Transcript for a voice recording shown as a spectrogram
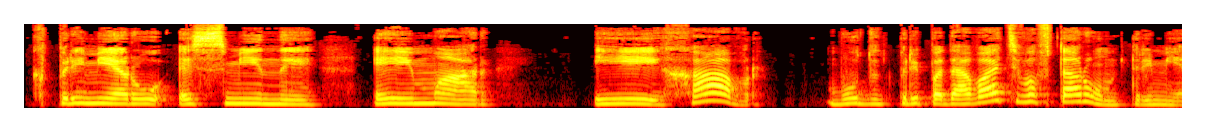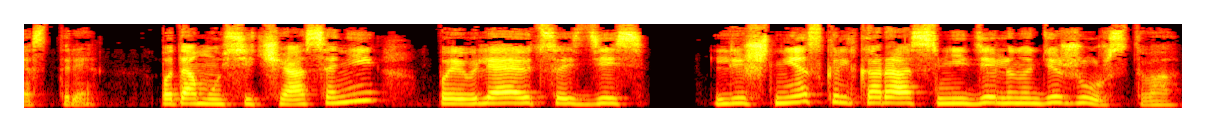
К примеру, Эсмины Эймар и Эйхавр будут преподавать во втором триместре, потому сейчас они появляются здесь лишь несколько раз в неделю на дежурство,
